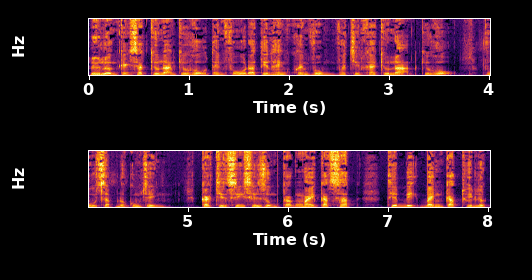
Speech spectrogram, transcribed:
lực lượng cảnh sát cứu nạn cứu hộ thành phố đã tiến hành khoanh vùng và triển khai cứu nạn cứu hộ vụ sập đổ công trình. Các chiến sĩ sử dụng các máy cắt sắt, thiết bị banh cắt thủy lực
